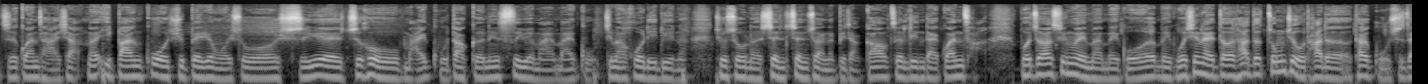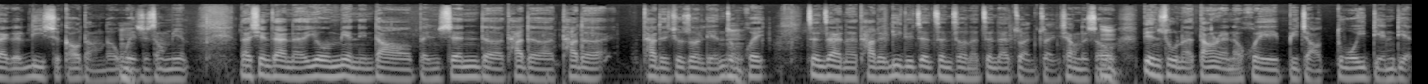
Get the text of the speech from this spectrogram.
只是观察一下。那一般过去被认为说十月之后买股到隔年四月买买股，基本上获利率呢，就说呢胜胜算呢比较高，这另待观察。不过主要是因为嘛，美国美国现在的它的终究它的它的股市在一个历史高档的位置上面，那现在呢又面临到本身的它的的它的它的就是说联总会正在呢，它的利率政政策呢正在转转向的时候，变数呢当然呢会比较多一点点。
